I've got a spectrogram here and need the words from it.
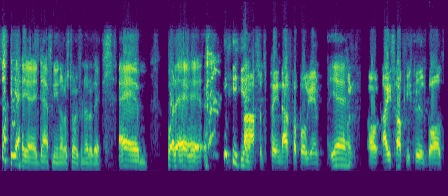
yeah, yeah, definitely another story for another day. Um, but uh, yeah, bastards playing that football game. Yeah, or ice hockey foosball.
